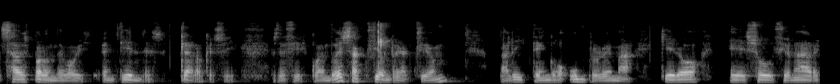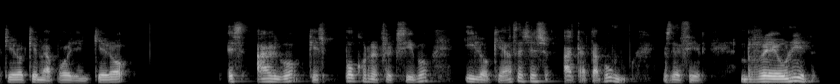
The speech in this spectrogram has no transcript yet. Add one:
¿Sabes por dónde voy? ¿Entiendes? Claro que sí. Es decir, cuando es acción-reacción, ¿vale? Y tengo un problema, quiero eh, solucionar, quiero que me apoyen, quiero es algo que es poco reflexivo y lo que haces es acatapum, es decir, reunir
